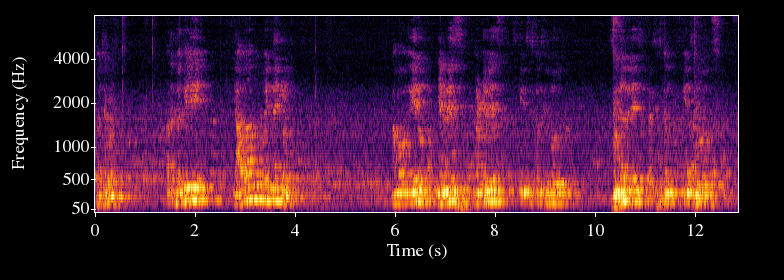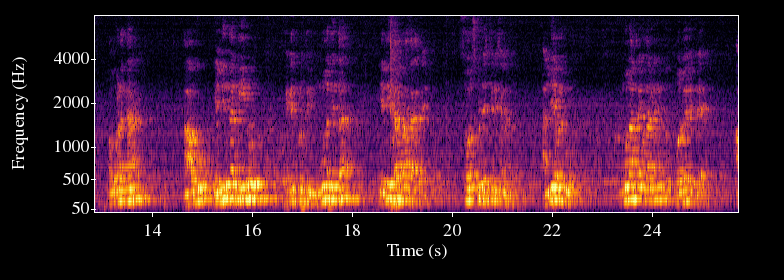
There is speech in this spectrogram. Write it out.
ಸ್ವಚ್ಛಗೊಳಿಸಬೇಕು. ಅದ್ರ ಜೊತೆಯಲ್ಲಿ ಯಾವುದಾದ್ರೂ ಪೈಪ್ಲೈನ್ಗಳು, ನಮ್ಮ ಒಂದು ಏನು N S multi village scheme systems ಇರ್ಬೋದು ಸಿಂಗಲ್ ವಿಲೇಜ್ ಸಿಸ್ಟಮ್ ಸ್ಕೀಮ್ಸ್ ಇರ್ಬೋದು ಅವುಗಳನ್ನು ತಾವು ಎಲ್ಲಿಂದ ನೀರು ತೆಗೆದುಕೊಳ್ತೀವಿ? ಮೂಲದಿಂದ ಎಲ್ಲಿ ಸರಬರಾಜಾಗತ್ತೆ ಸೋರ್ಸ್ ಟು ಡೆಸ್ಟಿನೇಷನ್ ಅಂತ. ಅಲ್ಲಿಯವರೆಗೂ. ಮೂಲ ಅಂದರೆ ಉದಾಹರಣೆ ನಿಮ್ದು. ಬೋರ್ವೆಲ್ ಇದ್ದರೆ ಆ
